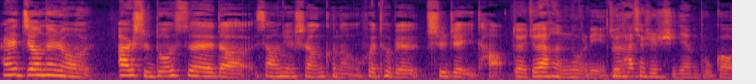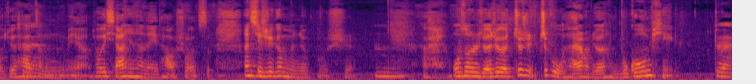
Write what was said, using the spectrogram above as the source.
而且只有那种二十多岁的小女生可能会特别吃这一套。对，觉得他很努力，觉得他确实是时间不够，觉得他怎么怎么样，就会想起他那一套说辞。那其实根本就不是。嗯，哎，我总是觉得这个就是这个舞台让我觉得很不公平。对。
